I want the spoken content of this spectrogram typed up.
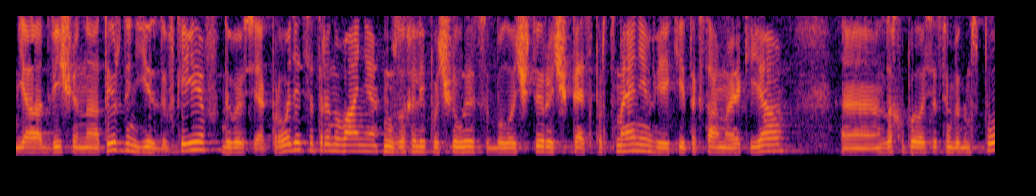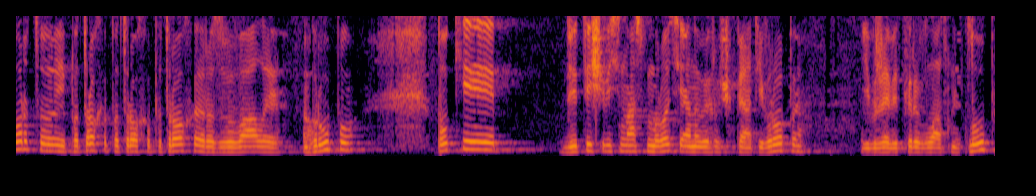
я двічі на тиждень їздив в Київ, дивився, як проводяться тренування. Ну, взагалі почали це було 4 чи 5 спортсменів, які так само, як і я, е, захопилися цим видом спорту і потрохи, потрохи, потрохи розвивали групу. Поки в 2018 році я не виграв чемпіонат Європи і вже відкрив власний клуб.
